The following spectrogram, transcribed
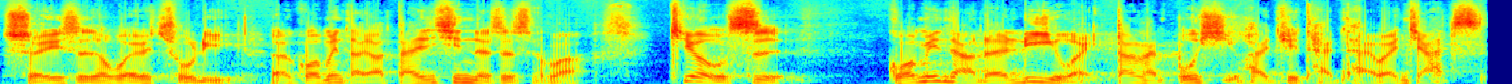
随时都会被处理。而国民党要担心的是什么？就是国民党的立委当然不喜欢去谈台湾价值，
